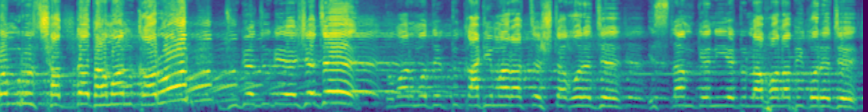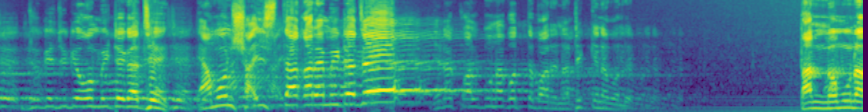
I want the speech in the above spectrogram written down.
নমরুদ সাদ্দা ধামান কারণ যুগে যুগে এসেছে। তোমার মতো একটু কাঠি মারার চেষ্টা করেছে, ইসলামকে নিয়ে একটু লাফালাফি করেছে, যুগে যুগে ও মিটে গেছে। এমন সাইস্তা আকারে মিটেছে যেটা কল্পনা করতে পারে না, ঠিক কিনা বলে? তার নমুনা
